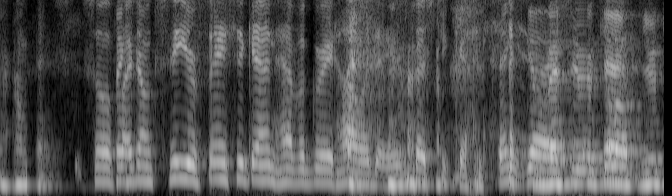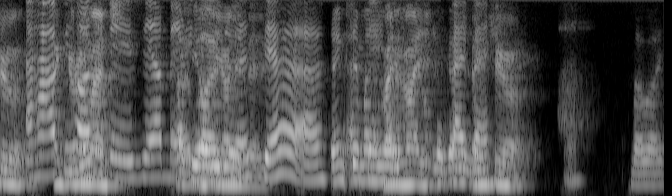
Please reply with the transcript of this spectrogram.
Okay. So if I don't see your face again, have a great holiday as best you can. Thanks, Best guys. you Thanks a can. lot. You too. A Thank happy you very much. holidays. Yeah, Merry Happy Christmas. holidays. Yeah. Thanks, Okay. Emmanuel. Bye bye. the organization. Thank you. Bye bye.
